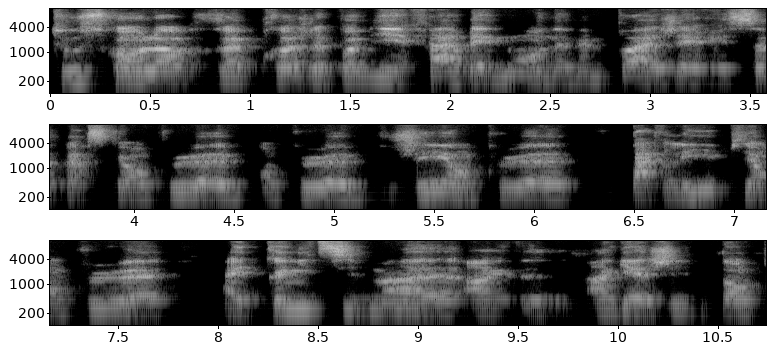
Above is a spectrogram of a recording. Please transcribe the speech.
tout ce qu'on leur reproche de ne pas bien faire, ben nous, on n'a même pas à gérer ça parce qu'on peut, euh, on peut euh, bouger, on peut euh, parler, puis on peut être cognitivement engagé. Donc,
